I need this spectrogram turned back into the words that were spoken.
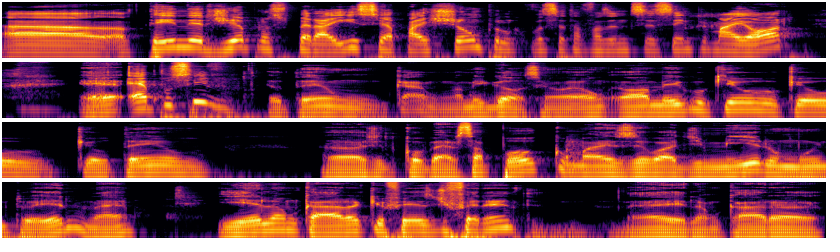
uh, ter energia para superar isso e a paixão pelo que você tá fazendo ser sempre maior, é, é possível. Eu tenho um, cara, um amigão, assim, é um, é um amigo que eu, que eu, que eu tenho a gente conversa pouco, mas eu admiro muito ele, né? E ele é um cara que fez diferente, né? Ele é um cara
